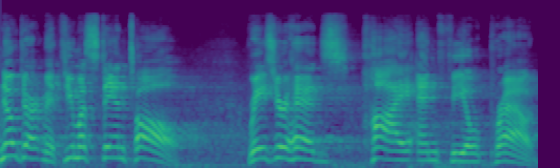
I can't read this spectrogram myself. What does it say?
No, Dartmouth, you must stand tall. Raise your heads high and feel proud.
